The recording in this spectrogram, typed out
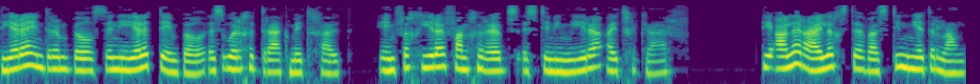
dieren en drimpels in die hele tempel is oorgetrek met goud, en figure van gerubs is in die mieren uitgekerf. Die allerheiligste was 10 meter lang,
